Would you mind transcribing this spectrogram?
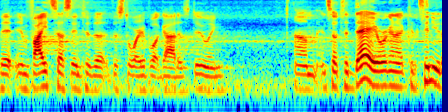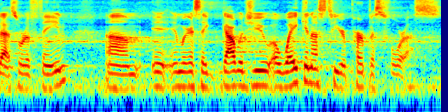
That invites us into the, the story of what God is doing. Um, and so today, we're going to continue that sort of theme. Um, and, and we're going to say, God, would you awaken us to your purpose for us?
